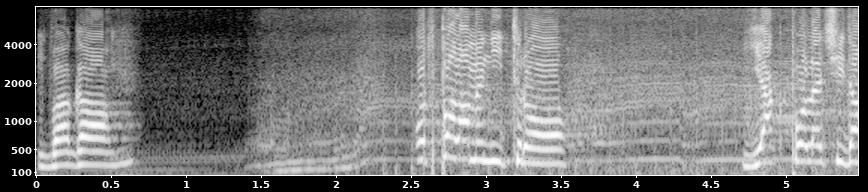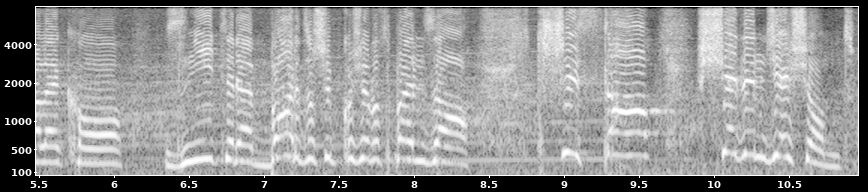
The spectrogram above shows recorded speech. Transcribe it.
Uwaga. Odpalamy nitro. Jak poleci daleko? Z nitre bardzo szybko się rozpędza. 370.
